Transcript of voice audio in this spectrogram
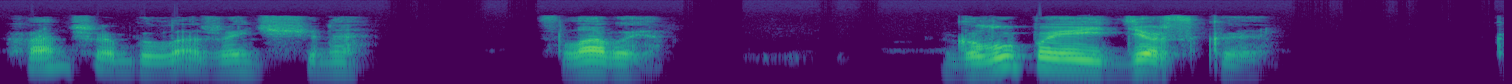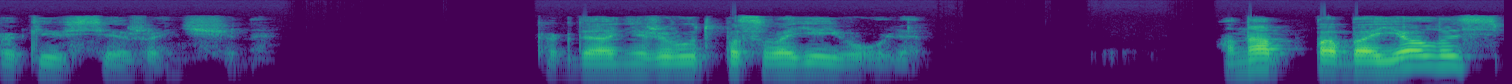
Ханша была женщина слабая, глупая и дерзкая, как и все женщины, когда они живут по своей воле. Она побоялась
